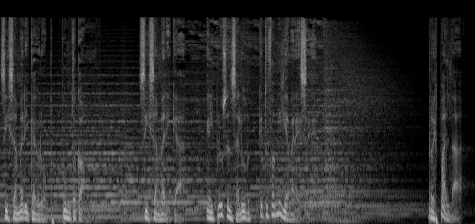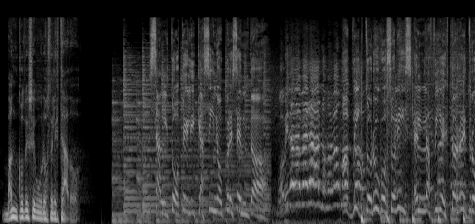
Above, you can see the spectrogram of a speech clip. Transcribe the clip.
cisamericagroup.com CISAmérica, el plus en salud que tu familia merece. Respalda Banco de Seguros del Estado. Salto Hotel y Casino presenta Movida de verano, me vamos a Víctor Hugo Solís en la fiesta retro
